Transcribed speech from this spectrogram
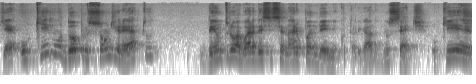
que é o que mudou para o som direto dentro agora desse cenário pandêmico, tá ligado? No set. O que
